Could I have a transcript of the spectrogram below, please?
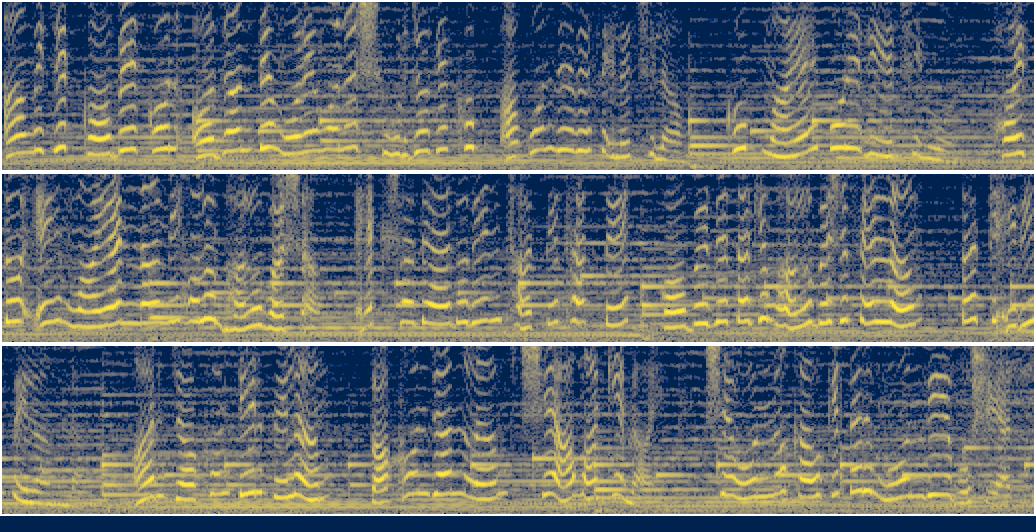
আমি যে কবে কোন অজান্তে মনে মনে সূর্যকে খুব আপন ভেবে ফেলেছিলাম। খুব মায়ায় পড়ে গিয়েছি ওর হয়তো এই মায়ার নামই হলো ভালোবাসা। একসাথে এতদিন থাকতে থাকতে কবে যে তাকে ভালোবেসে ফেললাম, তা টেরই পেলাম না। আর যখন টের পেলাম, তখন জানলাম সে আমাকে নয়। সে অন্য কাউকে তার মন দিয়ে বসে আছে।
